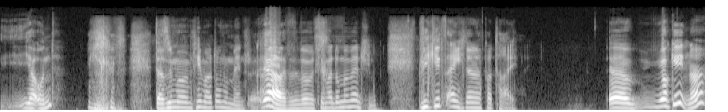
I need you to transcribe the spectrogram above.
Ja und? da sind wir beim Thema dumme Menschen. Ja, das sind wir beim Thema dumme Menschen. Wie geht's eigentlich deiner Partei? Äh, ja, geht, ne?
